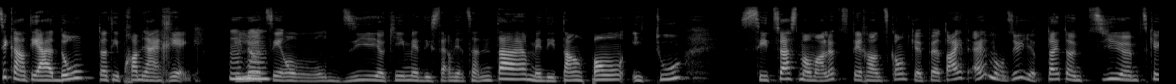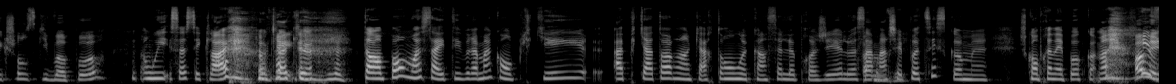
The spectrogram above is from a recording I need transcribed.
sais, quand t'es ado, t'as tes premières règles. Et là, mm-hmm. tu sais, on, dit, OK, mets des serviettes sanitaires, mets des tampons et tout c'est-tu à ce moment-là que tu t'es rendu compte que peut-être, eh mon Dieu, il y a peut-être un petit, un petit quelque chose qui va pas? Oui, ça, c'est clair. tampon, moi, ça a été vraiment compliqué. Applicateur en carton, euh, cancel le projet, là, ça oh, marchait pas. Tu sais, c'est comme, euh, je comprenais pas comment oh, mais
